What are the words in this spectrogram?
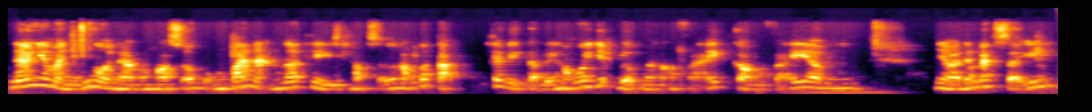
nếu như mà những người nào mà họ sổ bụng quá nặng á, thì thật sự không có tập cái việc tập luyện không có giúp được mà họ phải cần phải um, nhờ đến bác sĩ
